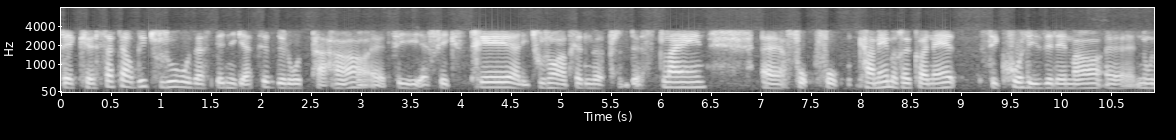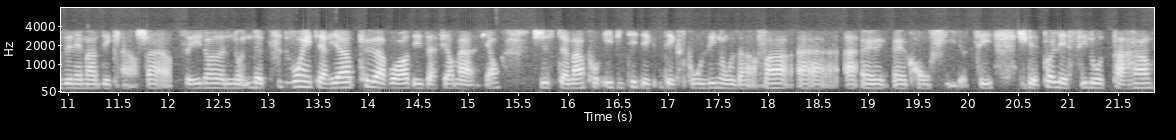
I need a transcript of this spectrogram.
Fait que s'attarder toujours aux aspects négatifs de l'autre parent, euh, tu sais, elle fait exprès, elle est toujours en train de, se plaindre. Faut, faut quand même reconnaître c'est quoi les éléments, euh, nos éléments déclencheurs. Tu sais, notre petite voix intérieure peut avoir des affirmations justement pour éviter d'exposer nos enfants à, un, conflit. Là. Tu sais, je vais pas laisser l'autre parent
